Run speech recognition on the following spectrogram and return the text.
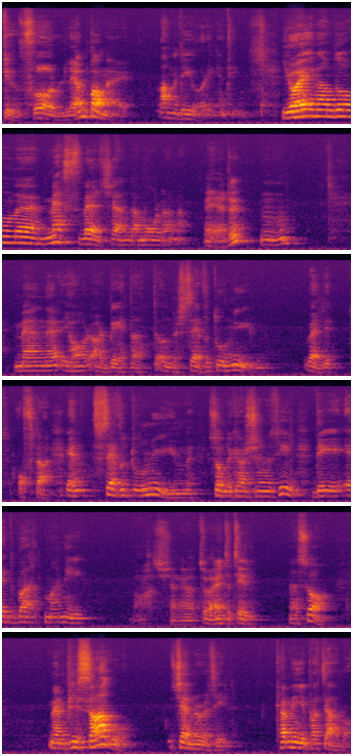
Du förolämpar mig. Ja, men det gör ingenting. Jag är en av de eh, mest välkända målarna. Är du? Mm. Men eh, jag har arbetat under pseudonym väldigt ofta. En pseudonym som du kanske känner till, det är Edouard Manet. Känner jag tyvärr inte till. Alltså. Men Pissarro känner du till? Camille Pissarro.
